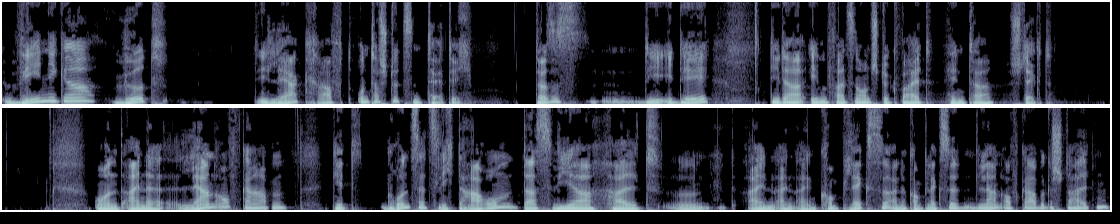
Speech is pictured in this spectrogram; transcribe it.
weniger wird die Lehrkraft unterstützend tätig. Das ist die Idee, die da ebenfalls noch ein Stück weit hinter steckt. Und eine Lernaufgabe geht grundsätzlich darum, dass wir halt äh, ein, ein, ein komplexe, eine komplexe Lernaufgabe gestalten,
